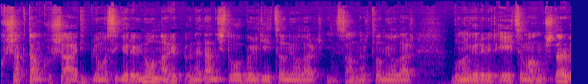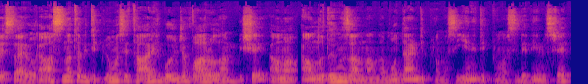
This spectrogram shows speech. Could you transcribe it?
kuşaktan kuşağa diplomasi görevini onlar yapıyor. Neden? İşte o bölgeyi tanıyorlar, insanları tanıyorlar. Buna göre bir eğitim almışlar vesaire. Aslında tabii diplomasi tarih boyunca var olan bir şey ama anladığımız anlamda modern diplomasi, yeni diplomasi dediğimiz şey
